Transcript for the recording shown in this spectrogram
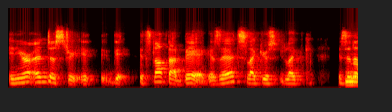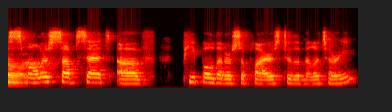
in your industry, it, it, it's not that big, is it? Like you're like, is it no. a smaller subset of people that are suppliers to the military,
